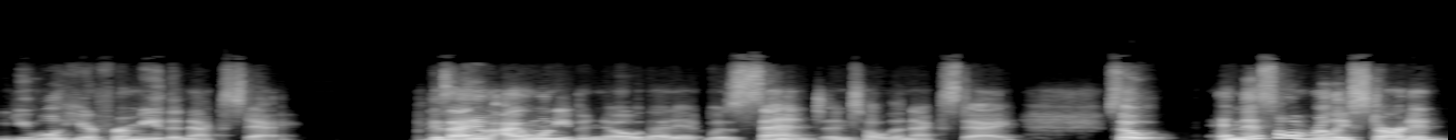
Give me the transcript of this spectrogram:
You will hear from me the next day because yeah. I, I won't even know that it was sent until the next day. So, and this all really started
